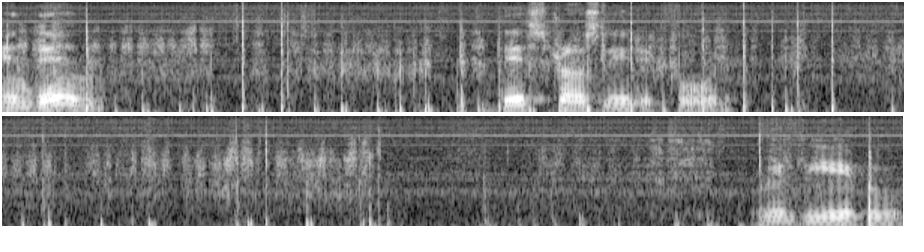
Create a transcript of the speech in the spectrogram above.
And then this translated code will be able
